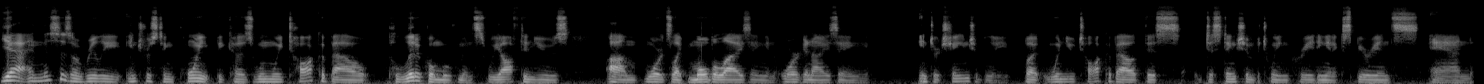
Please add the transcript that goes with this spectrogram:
Yeah, and this is a really interesting point because when we talk about political movements, we often use um, words like mobilizing and organizing interchangeably. But when you talk about this distinction between creating an experience and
